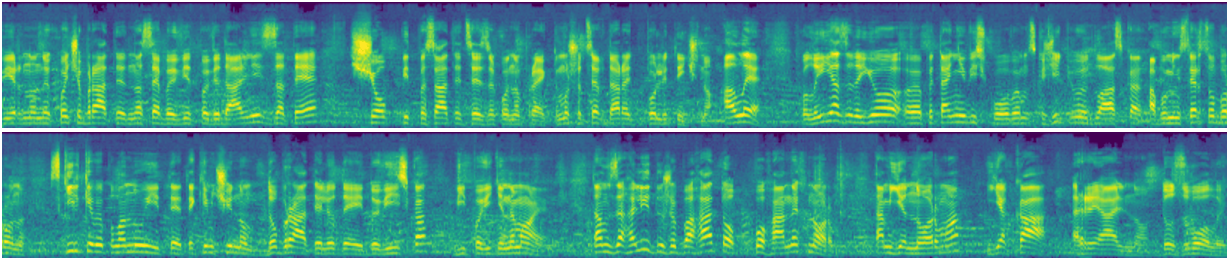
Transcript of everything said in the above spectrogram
вірно. Не хоче брати на себе відповідальність за те, щоб підписати цей законопроект, тому що це вдарить політично. Але коли я задаю е, питання військовим, скажіть, будь ласка, або Міністерство оборони, скільки ви плануєте таким чином добрати людей до війська? Відповіді немає. Там взагалі дуже багато поганих норм. Там є норма, яка реально дозволить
